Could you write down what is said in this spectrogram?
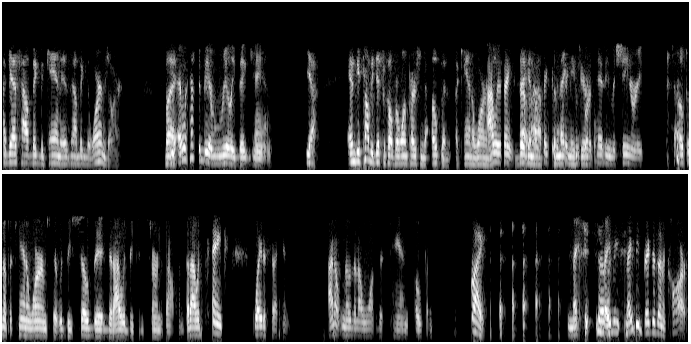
I guess how big the can is and how big the worms are. But yeah, it would have to be a really big can. Yeah. And it'd be probably difficult for one person to open a can of worms. I would think so. big enough would think to make me some sort of heavy machinery to open up a can of worms that would be so big that I would be concerned about them. That I would think, wait a second, I don't know that I want this can open. right. Maybe So- maybe, maybe bigger than a car.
